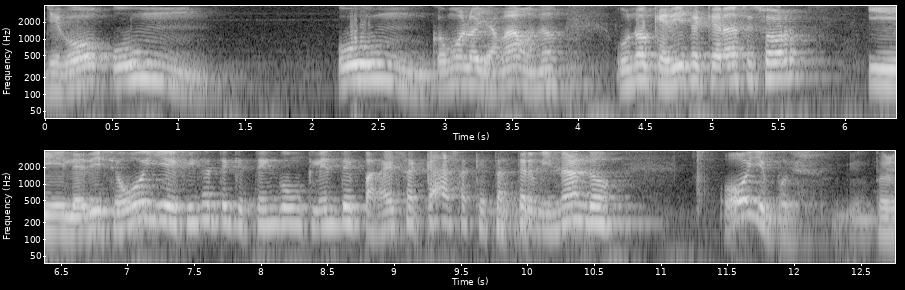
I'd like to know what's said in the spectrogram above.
Llegó un, un, ¿cómo lo llamamos? No? Uno que dice que era asesor y le dice, oye, fíjate que tengo un cliente para esa casa que estás terminando. Oye, pues, ¿pero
